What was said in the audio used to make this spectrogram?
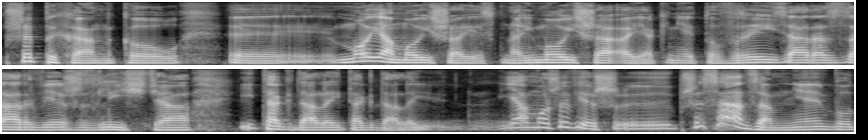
przepychanką. E, Moja mojsza jest najmojsza, a jak nie, to w ryj zaraz zarwiesz z liścia i tak dalej, i tak dalej. Ja może, wiesz, y, przesadzam, nie? Bo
